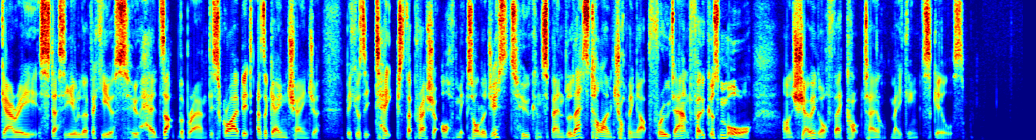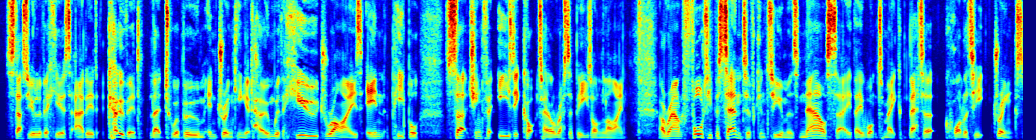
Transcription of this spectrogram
Gary Stasiulevicius, who heads up the brand, described it as a game changer because it takes the pressure off mixologists who can spend less time chopping up fruit and focus more on showing off their cocktail making skills. Stasiulevicius added, COVID led to a boom in drinking at home with a huge rise in people searching for easy cocktail recipes online. Around 40% of consumers now say they want to make better quality drinks.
